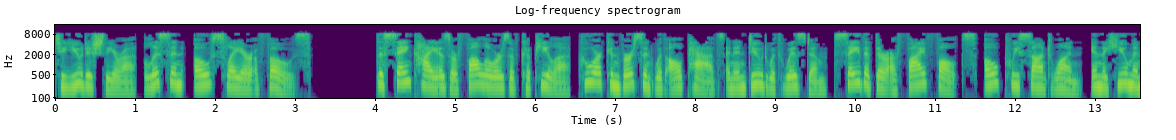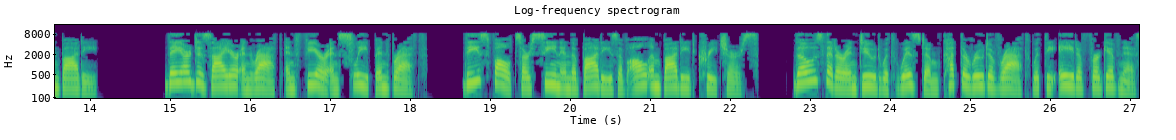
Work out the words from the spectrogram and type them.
to Yudhishthira, Listen, O slayer of foes. The Sankhayas or followers of Kapila, who are conversant with all paths and endued with wisdom, say that there are five faults, O puissant one, in the human body. They are desire and wrath and fear and sleep and breath. These faults are seen in the bodies of all embodied creatures. Those that are endued with wisdom cut the root of wrath with the aid of forgiveness.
